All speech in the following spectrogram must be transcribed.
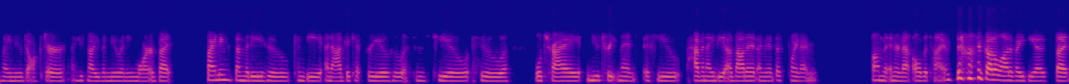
my new doctor. He's not even new anymore, but finding somebody who can be an advocate for you, who listens to you, who will try new treatments if you have an idea about it. I mean, at this point, I'm on the internet all the time, so I've got a lot of ideas, but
